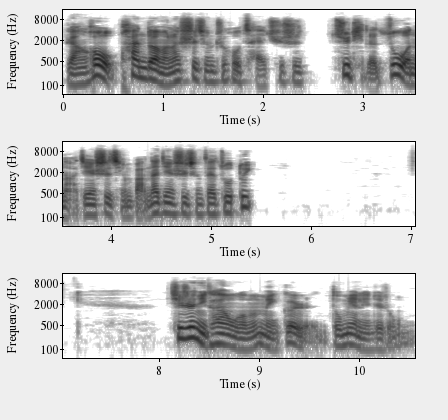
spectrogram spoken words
然后判断完了事情之后，才去是具体的做哪件事情，把那件事情再做对。其实你看，我们每个人都面临这种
